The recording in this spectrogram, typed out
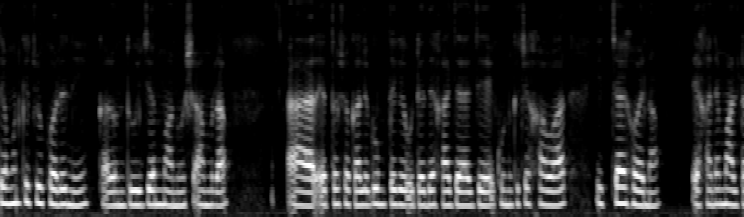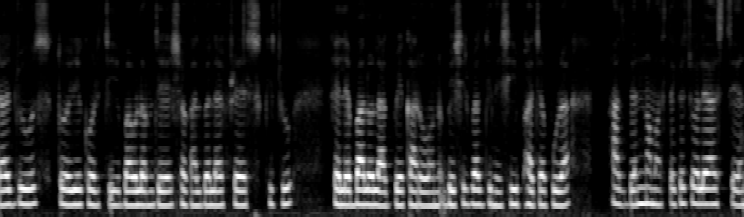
তেমন কিছু করেনি, কারণ দুইজন মানুষ আমরা। আর এত সকালে ঘুম থেকে উঠে দেখা যায় যে কোনো কিছু খাওয়ার ইচ্ছাই হয় না। এখানে মালটার জুস তৈরি করছি। ভাবলাম যে সকালবেলায় ফ্রেশ কিছু খেলে ভালো লাগবে, কারণ বেশিরভাগ জিনিসই ভাজা পুরা হাজব্যান্ড নামাজ থেকে চলে আসছেন,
